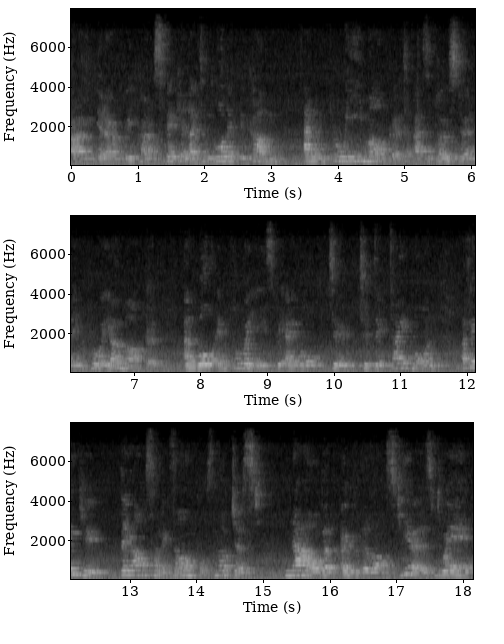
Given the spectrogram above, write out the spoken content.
um, you know we kind of speculating will it become an employee market as opposed to an employer market and will employees be able to, to dictate more? And I think you, there are some examples, not just now, but over the last years, where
